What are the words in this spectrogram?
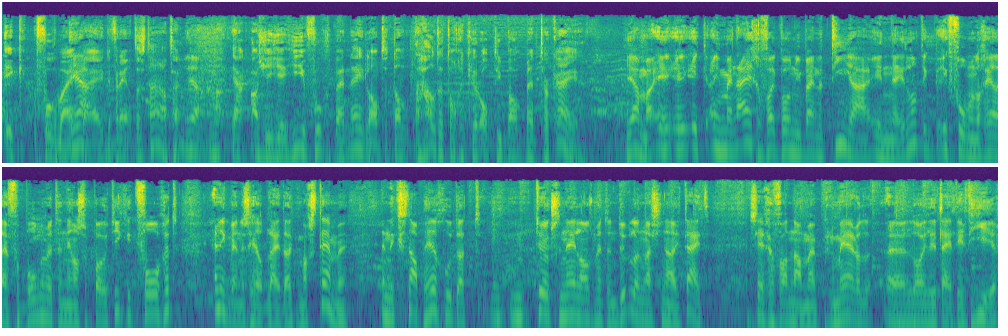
Ik voeg mij Ja. bij de Verenigde Staten. Ja, Ja, als je je hier voegt bij Nederland... dan houdt het toch een keer op die band met Turkije. Ja, maar ik, ik- in mijn eigen geval, ik woon nu bijna tien jaar in Nederland. Ik, ik voel me nog heel erg verbonden met de Nederlandse politiek. Ik volg het. En ik ben dus heel blij dat ik mag stemmen. En ik snap heel goed dat Turkse Nederlanders met een dubbele nationaliteit zeggen van nou, mijn primaire eh, loyaliteit ligt hier.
